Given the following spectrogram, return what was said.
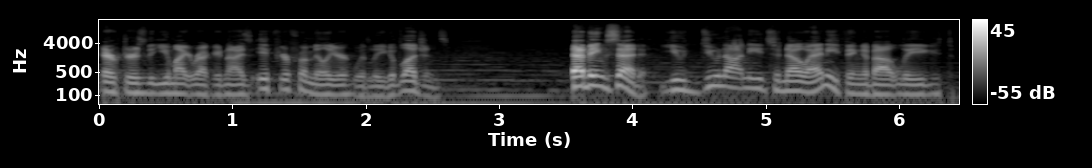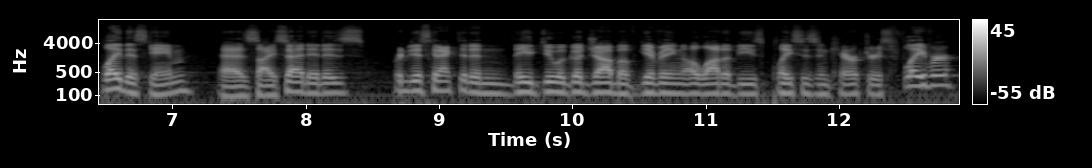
characters that you might recognize if you're familiar with League of Legends. That being said, you do not need to know anything about League to play this game. As I said, it is pretty disconnected, and they do a good job of giving a lot of these places and characters flavor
